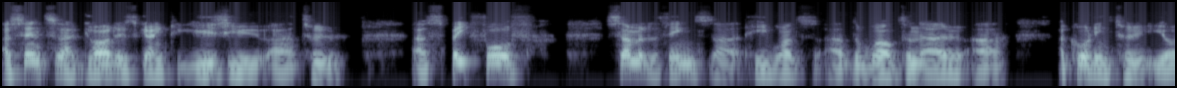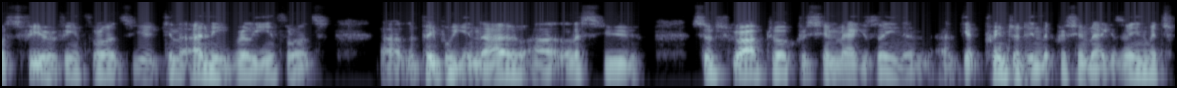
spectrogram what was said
I sense that God is going to use you uh, to speak forth some of the things he wants the world to know. According to your sphere of influence, you can only really influence the people you know unless you subscribe to a Christian magazine and, and get printed in the Christian magazine, which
